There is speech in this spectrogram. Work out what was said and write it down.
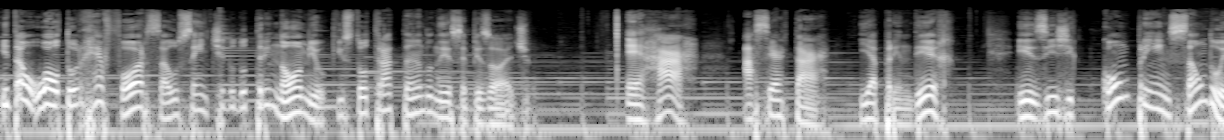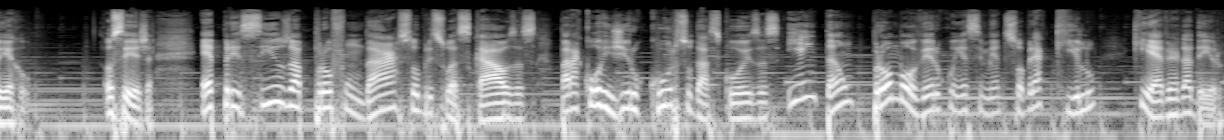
Então, o autor reforça o sentido do trinômio que estou tratando nesse episódio. Errar, acertar e aprender exige compreensão do erro. Ou seja, é preciso aprofundar sobre suas causas para corrigir o curso das coisas e então promover o conhecimento sobre aquilo que é verdadeiro.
